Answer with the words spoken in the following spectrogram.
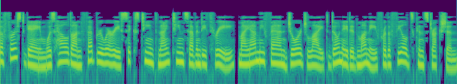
The first game was held on February 16, 1973. Miami fan George Light donated money for the field's construction.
